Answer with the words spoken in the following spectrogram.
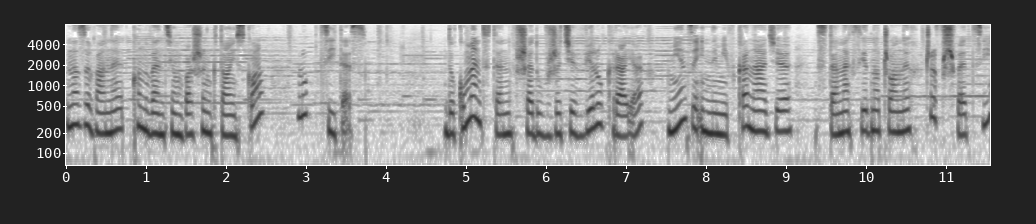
nazywany Konwencją Waszyngtońską lub CITES. Dokument ten wszedł w życie w wielu krajach, innymi w Kanadzie, w Stanach Zjednoczonych czy w Szwecji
